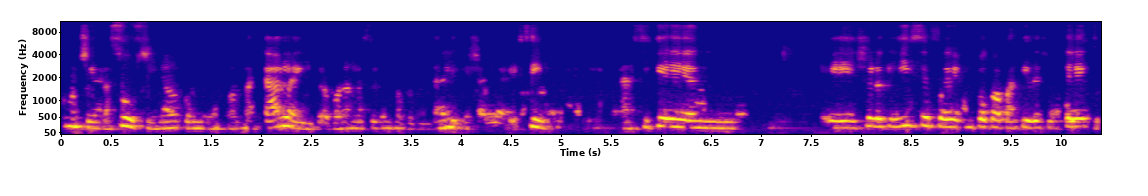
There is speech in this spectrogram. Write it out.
cómo llegar a Susi, ¿no? Cómo contactarla y proponerle hacer un documental y que ella diga que sí. Así que mm, eh, yo lo que hice fue un poco a partir de sus textos,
